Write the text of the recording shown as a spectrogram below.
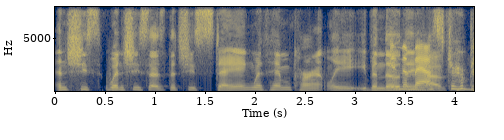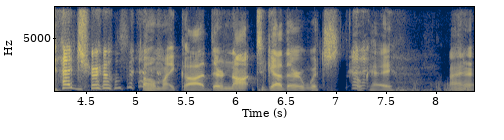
And she's when she says that she's staying with him currently even though in the master have, bedroom. Oh my god they're not together which okay i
